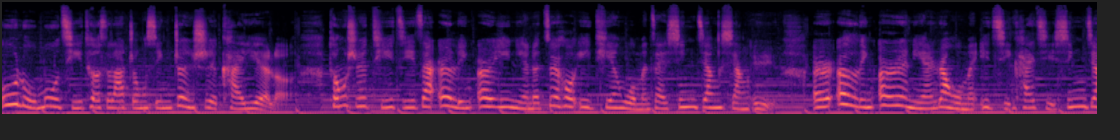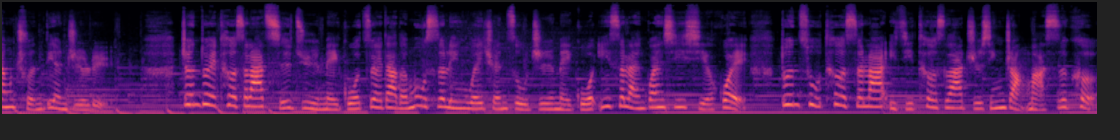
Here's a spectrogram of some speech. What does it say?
乌鲁木齐特斯拉中心正式开业了。同时提及，在二零二一年的最后一天，我们在新疆相遇，而二零二二年，让我们一起开启新疆纯电之旅。针对特斯拉此举，美国最大的穆斯林维权组织美国伊斯兰关系协会敦促特斯拉以及特斯拉执行长马斯克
